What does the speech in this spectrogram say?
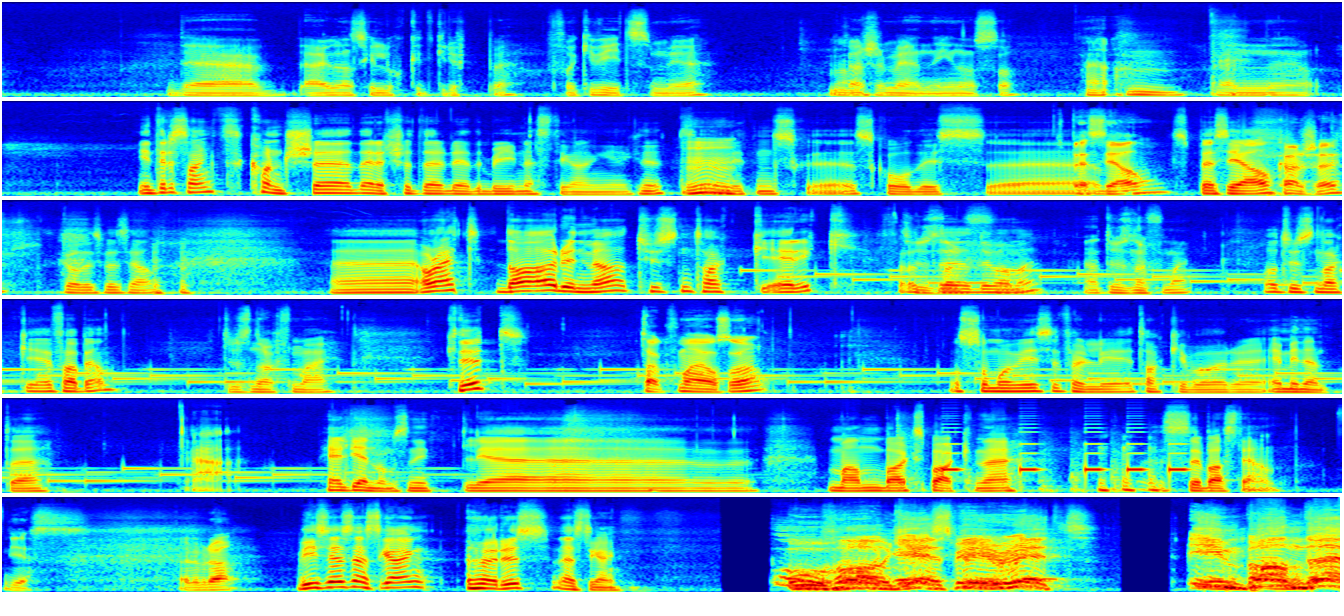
Det er jo ganske lukket gruppe. Får ikke vite så mye. Kanskje meningen også. Mm. Men ja. Interessant. Kanskje det rett og slett er det det blir neste gang, Knut. En liten sk- skådis... Uh, Spesial. Spesial. Kanskje. Skådis spesial. Uh, all right, da runder vi av. Tusen takk, Erik, for Tusen at takk eh, du var med. Ja, tusen takk for meg. Og tusen takk, eh, Fabian. tusen takk for meg. Knut. Takk for meg også. Og så må vi selvfølgelig takke vår eminente ja, Helt gjennomsnittlige eh, mann bak spakene, Sebastian. Yes. Veldig bra. Vi ses neste gang. Høres neste gang. OHG Spirit! Innbande!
